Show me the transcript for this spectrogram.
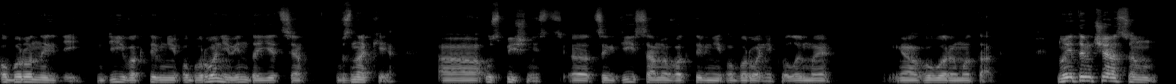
оборонних дій. Дій в активній обороні він дається в знаки. Успішність е, цих дій саме в активній обороні, коли ми е, говоримо так. Ну і тим часом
